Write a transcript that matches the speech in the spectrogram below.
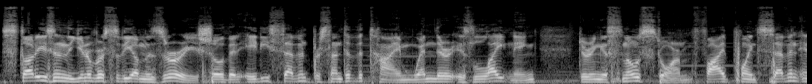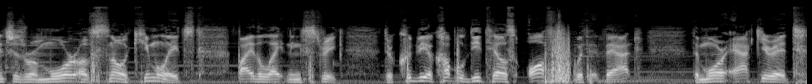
Studies in the University of Missouri show that 87% of the time when there is lightning during a snowstorm, 5.7 inches or more of snow accumulates by the lightning streak. There could be a couple details off with that. The more accurate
